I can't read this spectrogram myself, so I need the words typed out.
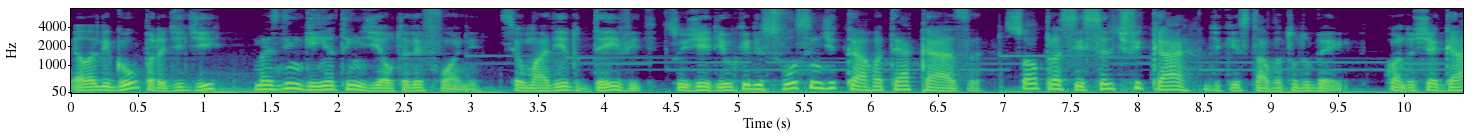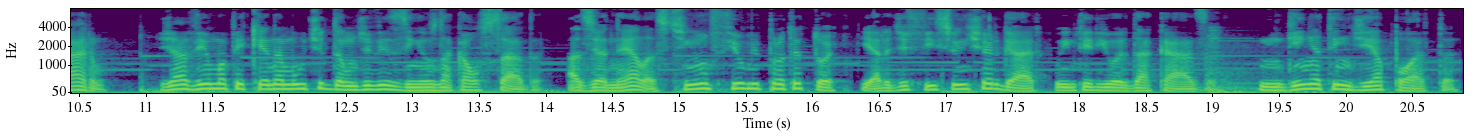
Ela ligou para Didi, mas ninguém atendia ao telefone. Seu marido, David, sugeriu que eles fossem de carro até a casa, só para se certificar de que estava tudo bem. Quando chegaram, já havia uma pequena multidão de vizinhos na calçada. As janelas tinham um filme protetor e era difícil enxergar o interior da casa. Ninguém atendia a porta,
